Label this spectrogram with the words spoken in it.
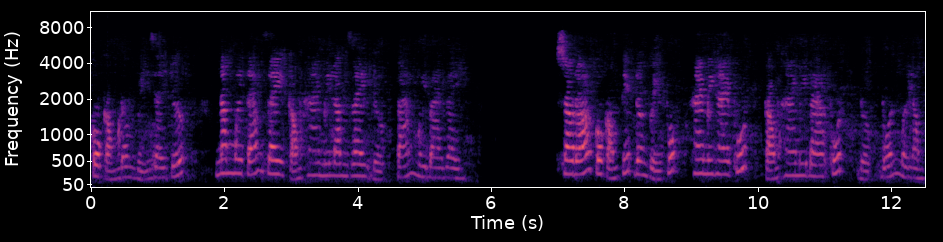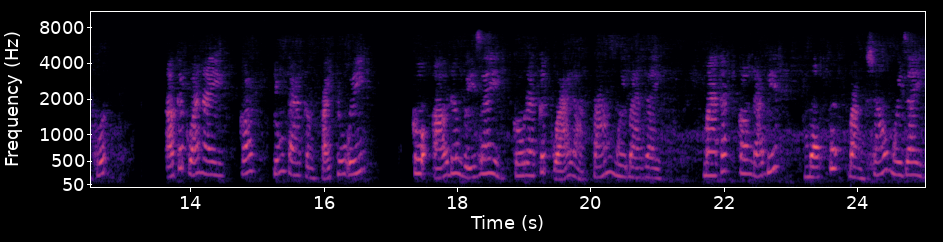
cô cộng đơn vị giây trước. 58 giây cộng 25 giây được 83 giây. Sau đó cô cộng tiếp đơn vị phút 22 phút cộng 23 phút được 45 phút. Ở kết quả này có chúng ta cần phải chú ý. Cô ở đơn vị giây, cô ra kết quả là 83 giây. Mà các con đã biết 1 phút bằng 60 giây.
